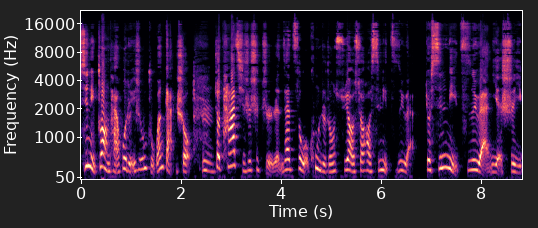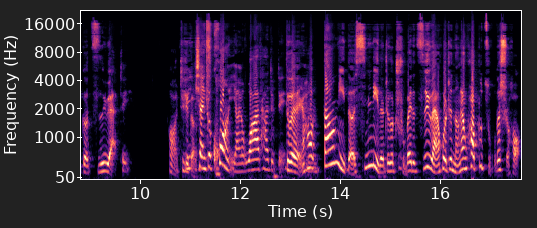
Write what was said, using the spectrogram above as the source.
心理状态或者是一种主观感受。嗯，就它其实是指人在自我控制中需要消耗心理资源，就心理资源也是一个资源。对，哦，这是个像一个矿一样，要挖它，对不对？对，然后嗯。当你的心理的这个储备的资源或者能量块不足的时候，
